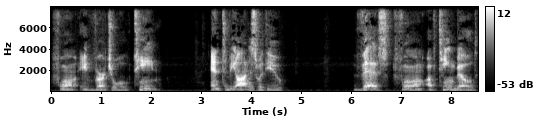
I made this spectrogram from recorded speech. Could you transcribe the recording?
form a virtual team. And to be honest with you, this form of team build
